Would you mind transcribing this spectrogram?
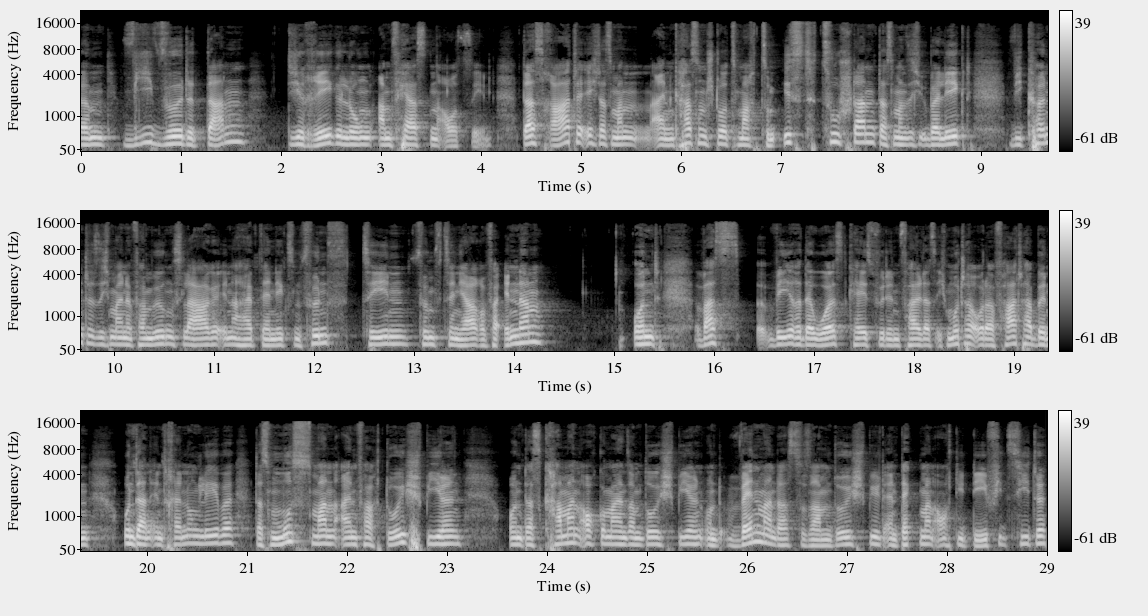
ähm, wie würde dann die Regelung am fairsten aussehen. Das rate ich, dass man einen Kassensturz macht zum Ist-Zustand, dass man sich überlegt, wie könnte sich meine Vermögenslage innerhalb der nächsten fünf, zehn, 15 Jahre verändern und was wäre der Worst Case für den Fall, dass ich Mutter oder Vater bin und dann in Trennung lebe. Das muss man einfach durchspielen und das kann man auch gemeinsam durchspielen. Und wenn man das zusammen durchspielt, entdeckt man auch die Defizite,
